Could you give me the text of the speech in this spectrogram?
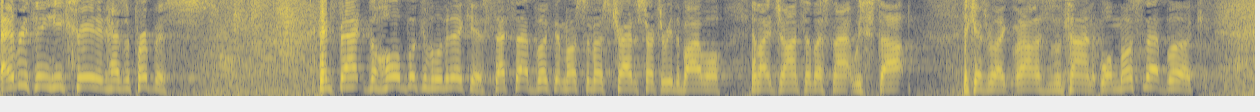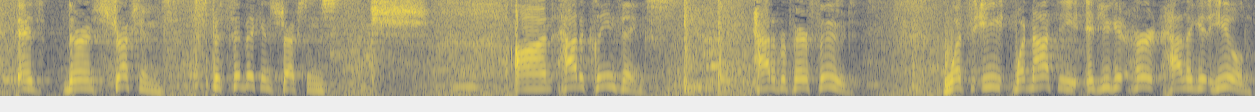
Everything He created has a purpose. In fact, the whole book of Leviticus, that's that book that most of us try to start to read the Bible, and like John said last night, we stop because we're like, well, this is a time. Well, most of that book is there are instructions, specific instructions shh, on how to clean things, how to prepare food, what to eat, what not to eat, if you get hurt, how to get healed.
